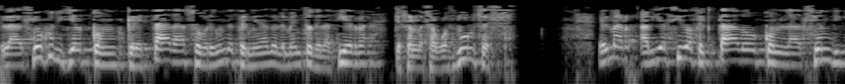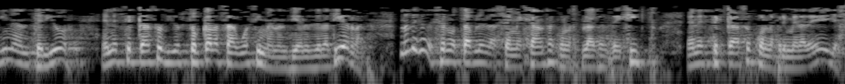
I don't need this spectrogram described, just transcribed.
la acción judicial concretada sobre un determinado elemento de la tierra, que son las aguas dulces. El mar había sido afectado con la acción divina anterior. En este caso, Dios toca las aguas y manantiales de la tierra. No deja de ser notable la semejanza con las plagas de Egipto, en este caso con la primera de ellas.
